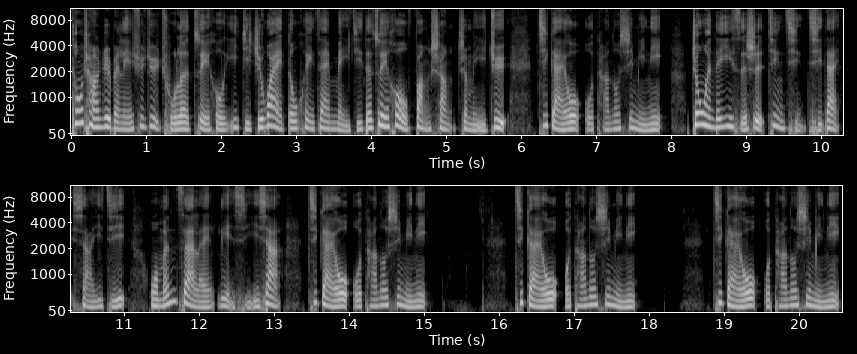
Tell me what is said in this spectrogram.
通常日本连续剧除了最后一集之外，都会在每集的最后放上这么一句“次回をお楽しみに”，中文的意思是敬请期待下一集。我们再来练习一下“次回をお楽しみに”。 次回をお楽しみに。次回をお楽しみに。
